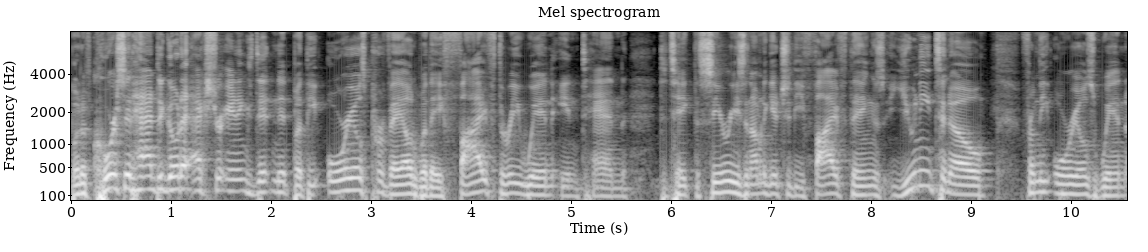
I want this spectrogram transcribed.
But of course, it had to go to extra innings, didn't it? But the Orioles prevailed with a 5 3 win in 10 to take the series. And I'm going to get you the five things you need to know from the Orioles win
